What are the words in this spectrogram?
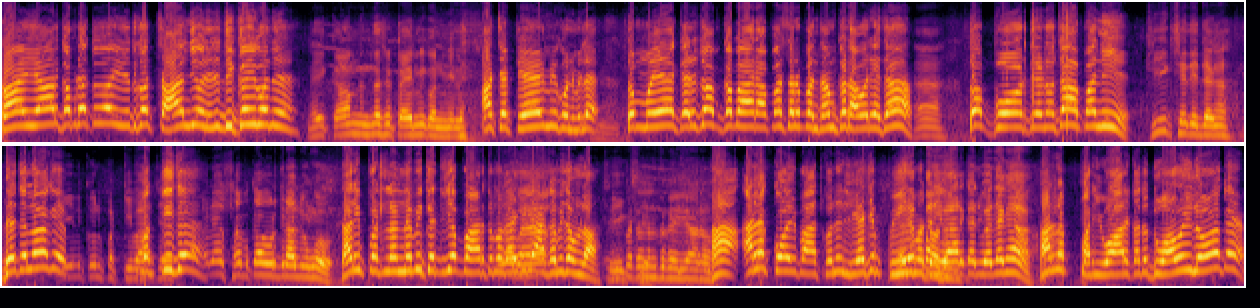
कहा यार कपड़े तो ईद को चांदी हो रही थी दिख गई कोने? नहीं काम धंधा से टाइम ही कौन मिले। अच्छा टाइम ही कौन मिले। तो मैं कह रही जो अब कबार आपा सरपंच हम खड़ा हो रहे था हाँ। तो वोट देनो जा पानी। ठीक से दे देंगे। दे दे लोगे बिल्कुल पक्की बात पक्की है। जे अरे सबका वोट दिला दूँगा। तारी पटलन ने भी कह दिया बाहर तो मंगाई थी आगे भी जाऊँगा ठीक से हाँ अरे कोई बात को नहीं लिया जी पीर अरे मत परिवार का जो देंगे। अरे परिवार का तो दुआ वही लोग। है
